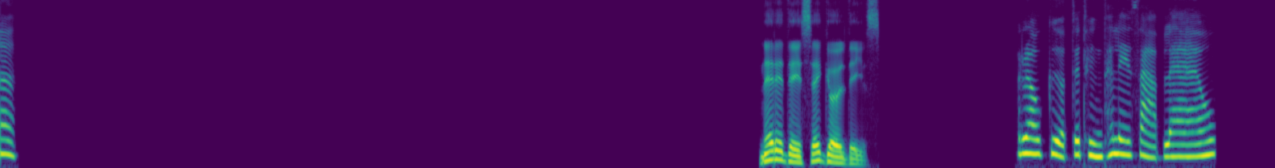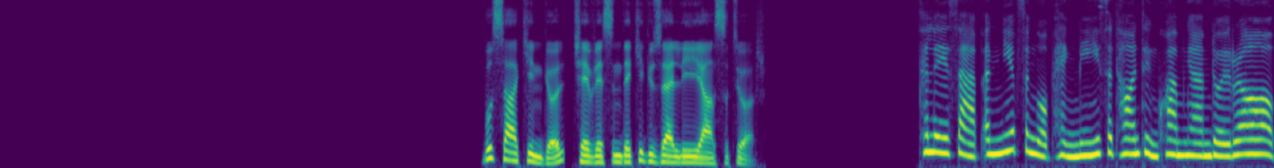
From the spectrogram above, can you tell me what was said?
าก Neredeyse göldeyiz. เราเกือบจะถึงทะเลสาบแล้ว Bu sakin göl, çevresindeki güzelliği yansıtıyor. ทะเลสาบอันเงียบสงบแห่งนี้สะท้อนถึงความงามโดยรอบ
